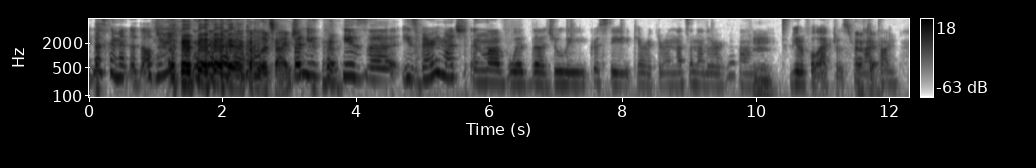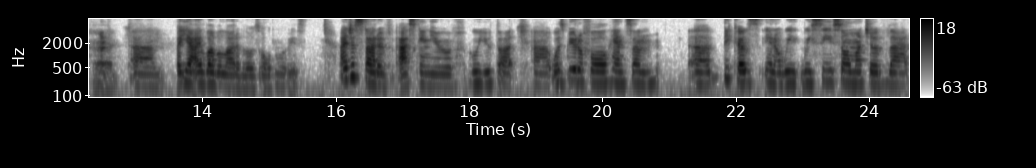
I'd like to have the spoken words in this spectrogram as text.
He does commit adultery. a couple of times. But he he's uh, he's very much in love with the Julie Christie character, and that's another um, Mm, beautiful actress from Okay. that time. all right. Um, but yeah, I love a lot of those old movies. I just thought of asking you of who you thought uh, was beautiful, handsome, uh, because you know we we see so much of that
